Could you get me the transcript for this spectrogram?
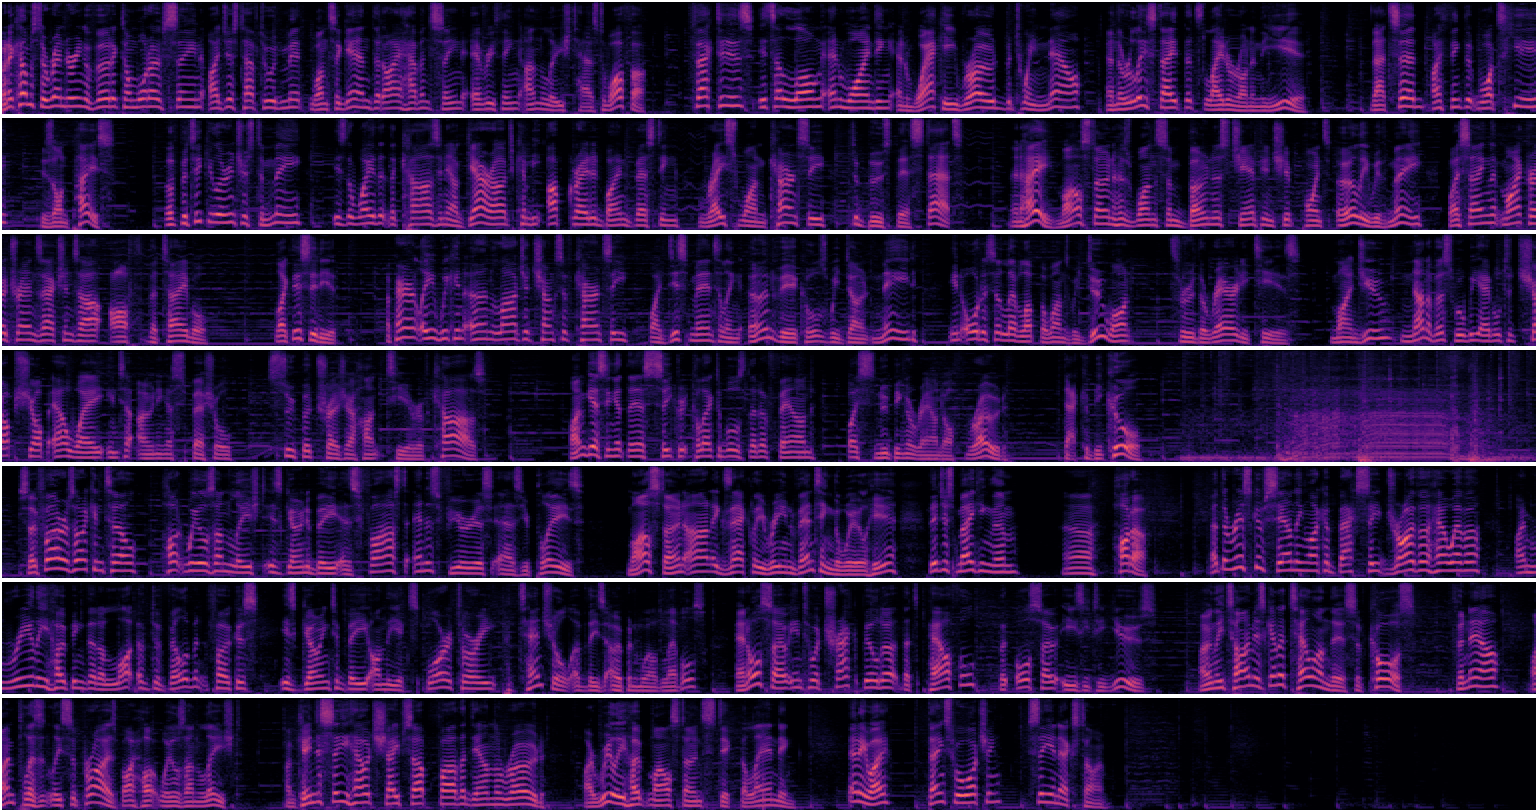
When it comes to rendering a verdict on what I've seen, I just have to admit once again that I haven't seen everything Unleashed has to offer. Fact is, it's a long and winding and wacky road between now and the release date that's later on in the year. That said, I think that what's here is on pace. Of particular interest to me is the way that the cars in our garage can be upgraded by investing Race 1 currency to boost their stats. And hey, Milestone has won some bonus championship points early with me by saying that microtransactions are off the table. Like this idiot. Apparently, we can earn larger chunks of currency by dismantling earned vehicles we don't need in order to level up the ones we do want through the rarity tiers. Mind you, none of us will be able to chop shop our way into owning a special super treasure hunt tier of cars. I'm guessing that they're secret collectibles that are found by snooping around off road. That could be cool. So far as I can tell, Hot Wheels Unleashed is going to be as fast and as furious as you please. Milestone aren't exactly reinventing the wheel here, they're just making them, uh, hotter. At the risk of sounding like a backseat driver, however, I'm really hoping that a lot of development focus is going to be on the exploratory potential of these open world levels, and also into a track builder that's powerful but also easy to use. Only time is going to tell on this, of course. For now, I'm pleasantly surprised by Hot Wheels Unleashed. I'm keen to see how it shapes up farther down the road. I really hope milestones stick the landing. Anyway, thanks for watching. See you next time.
